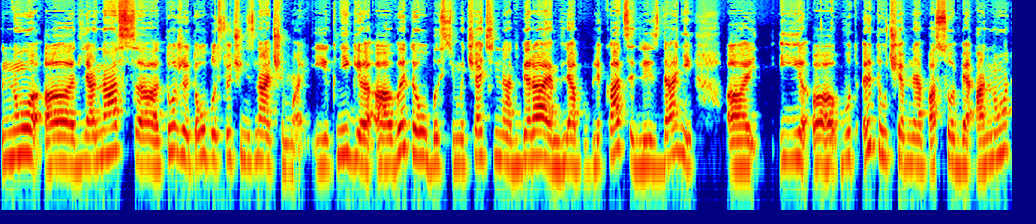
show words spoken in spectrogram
но а, для нас а, тоже эта область очень значима. И книги а, в этой области мы тщательно отбираем для публикаций, для изданий. И вот это учебное пособие, оно,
